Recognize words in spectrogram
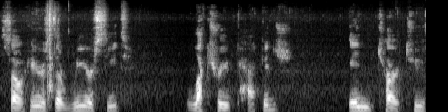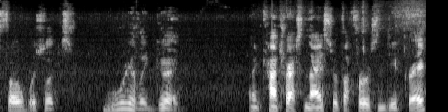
So here's the rear seat luxury package in Tartufo, which looks really good. And it contrasts nice with the frozen deep gray.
